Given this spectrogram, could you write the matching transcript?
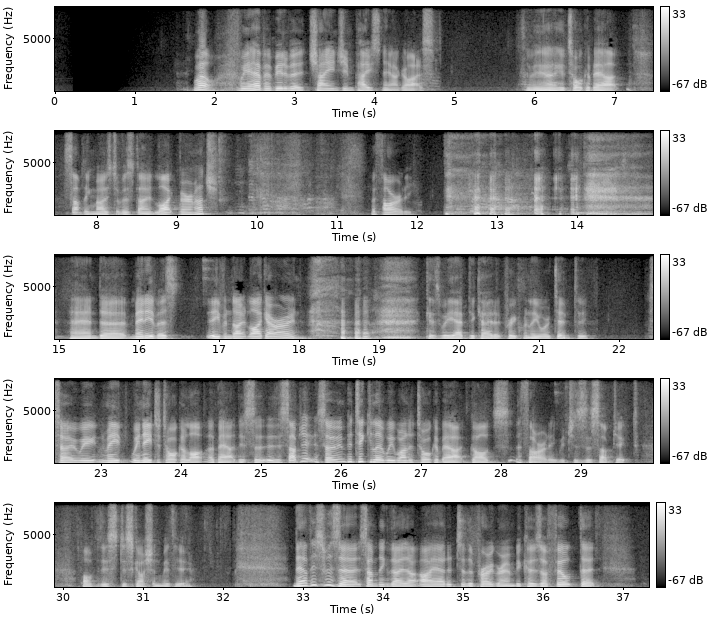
Well, we have a bit of a change in pace now, guys. So we're going to talk about something most of us don't like very much authority. and uh, many of us even don't like our own because we abdicate it frequently or attempt to. So we need, we need to talk a lot about this, uh, this subject. So in particular, we want to talk about God's authority, which is the subject of this discussion with you. Now, this was uh, something that I added to the program because I felt that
